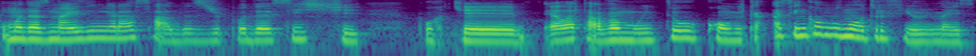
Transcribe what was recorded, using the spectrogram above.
uma das mais engraçadas de poder assistir, porque ela tava muito cômica, assim como no outro filme, mas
